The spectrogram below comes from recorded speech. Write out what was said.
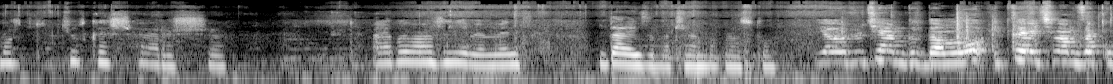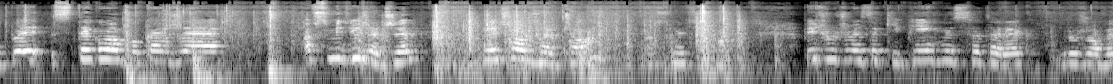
Może ciutkę szerszy. Ale powiem wam, że nie wiem, więc dalej zobaczyłem po prostu. Ja już wróciłam do domu i tutaj wiecie, mam zakupy. Z tego wam pokażę, a w sumie dwie rzeczy. Pierwszą rzeczą, a w sumie. Pierwszą rzeczą jest taki piękny sweterek różowy,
